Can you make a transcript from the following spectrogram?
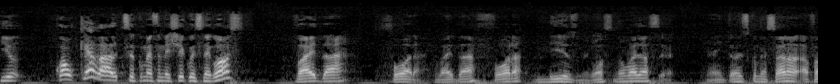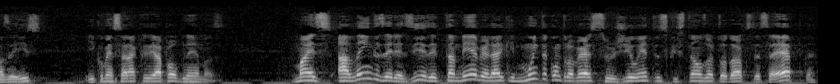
e qualquer lado que você começa a mexer com esse negócio, vai dar fora, vai dar fora mesmo, o negócio não vai dar certo. Né? Então eles começaram a fazer isso e começaram a criar problemas. Mas além das heresias, também é verdade que muita controvérsia surgiu entre os cristãos ortodoxos dessa época,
